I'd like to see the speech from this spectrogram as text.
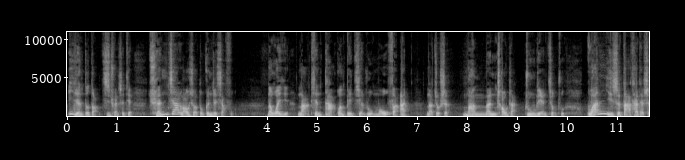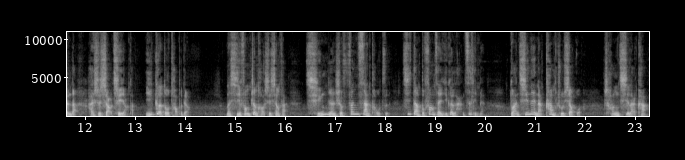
一人得道鸡犬升天，全家老小都跟着享福。那万一哪天大官被卷入谋反案，那就是。满门抄斩，株连九族，管你是大太太生的还是小妾养的，一个都逃不掉。那西方正好是相反，情人是分散投资，鸡蛋不放在一个篮子里面，短期内呢看不出效果，长期来看，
